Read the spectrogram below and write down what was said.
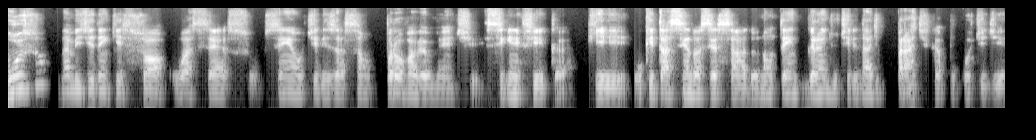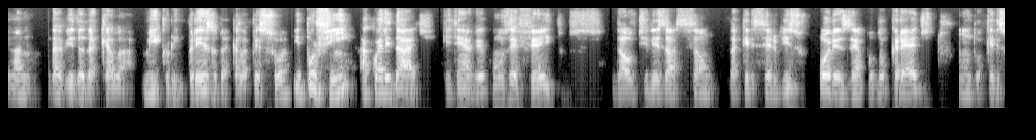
uso, na medida em que só o acesso sem a utilização provavelmente significa que o que está sendo acessado não tem grande utilidade prática para o cotidiano da vida daquela microempresa, daquela pessoa. E, por fim, a qualidade, que tem a ver com os efeitos da utilização daquele serviço, por exemplo, do crédito, um daqueles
